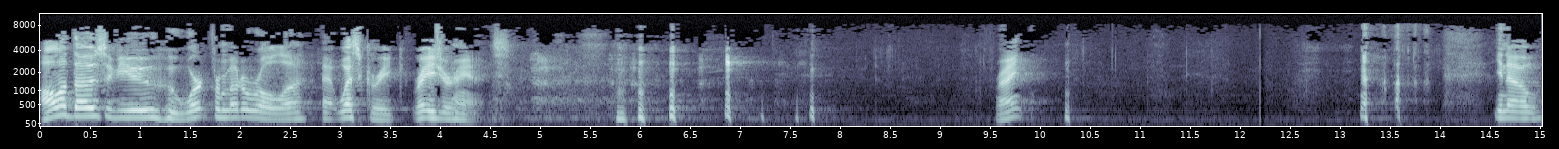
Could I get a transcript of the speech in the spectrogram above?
All of those of you who work for Motorola at West Creek, raise your hands. right? you know,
